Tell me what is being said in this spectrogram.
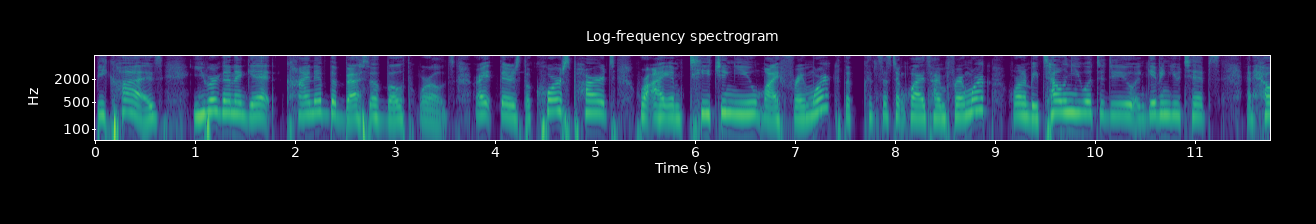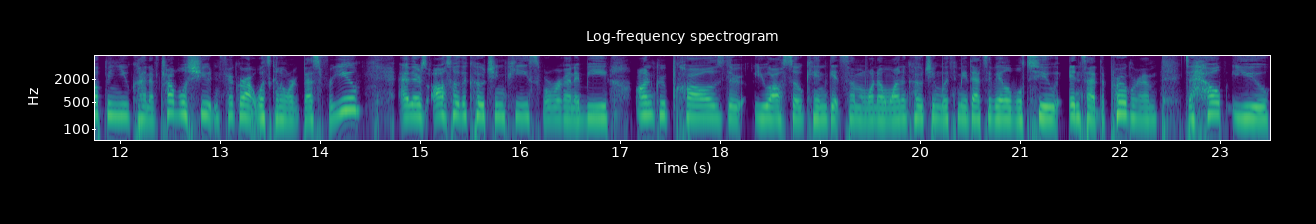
because you are going to get kind of the best of both worlds, right? There's the course part where I am teaching you my framework, the consistent quiet time framework. We're going to be telling you what to do and giving you tips and helping you kind of troubleshoot and figure out what's going to work best for you. And there's also the coaching piece where we're going to be on group calls. There, you also can get some one-on-one coaching with me that's available too inside the program to help you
